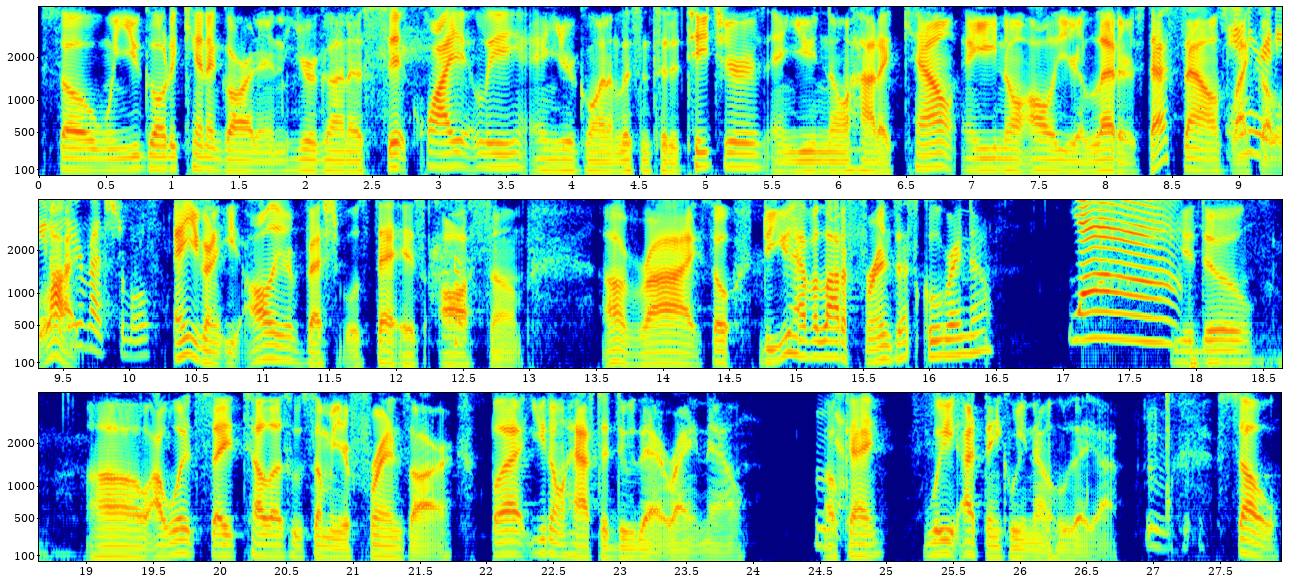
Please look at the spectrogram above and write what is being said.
So when you go to kindergarten, you're going to sit quietly and you're going to listen to the teachers and you know how to count and you know all of your letters. That sounds and like you're a gonna eat all your vegetables. and you're going to eat all your vegetables. That is awesome. all right. So do you have a lot of friends at school right now? Yeah. You do? Oh, I would say tell us who some of your friends are, but you don't have to do that right now. Okay? We I think we know who they are. Mm-hmm. So,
